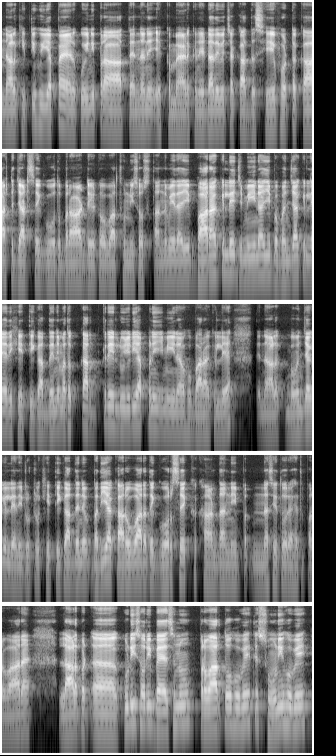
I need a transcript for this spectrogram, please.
ਨਾਲ ਕੀਤੀ ਹੋਈ ਹੈ। ਭੈਣ ਕੋਈ ਨਹੀਂ, ਭਰਾ ਤਿੰਨ ਨੇ, ਇੱਕ ਮੈਡ, ਕੈਨੇਡਾ ਦੇ ਵਿੱਚ ਕੱਦ 6 ਫੁੱਟ, ਕਾਸਟ, ਜੱਟ ਸੇ ਗੋਤ ਬਰਾੜ ਡੇਟ ਆਫ ਬਰਥ 1997 ਦਾ ਜੀ। 12 ਕਿੱਲੇ ਜ਼ਮੀਨ ਆ ਜੀ 52 ਕਿੱਲਿਆਂ ਦੀ ਖੇਤੀ ਕਰਦੇ ਨੇ। ਮਤਲਬ ਘਰ ਘਰੇਲੂ ਜਿਹੜੀ ਆਪਣੀ ਜ਼ਮੀਨ ਆ, ਉਹ 12 ਕਿੱਲੇ ਹੈ ਤੇ ਨਾਲ 52 ਕਿੱਲਿਆਂ ਦੀ ਟੋਟਲ ਖੇਤੀ ਕਰਦੇ ਨੇ। ਵਧੀਆ ਕਾਰੋਬਾਰ ਅਤੇ ਗੁਰਸਿੱਖ ਖਾਨਦਾਨੀ ਪ- ਨਸ਼ੇ ਤੋਂ ਰਹਿਤ ਪਰਿਵਾਰ ਹੈ। ਲਾਲ ਪਟ- ਕੁੜੀ ਸੌਰੀ ਬੈਸ ਨੂੰ ਪਰਿਵਾਰ ਤੋਂ ਹੋਵੇ ਤੇ ਸੋਹਣੀ ਹੋਵੇ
